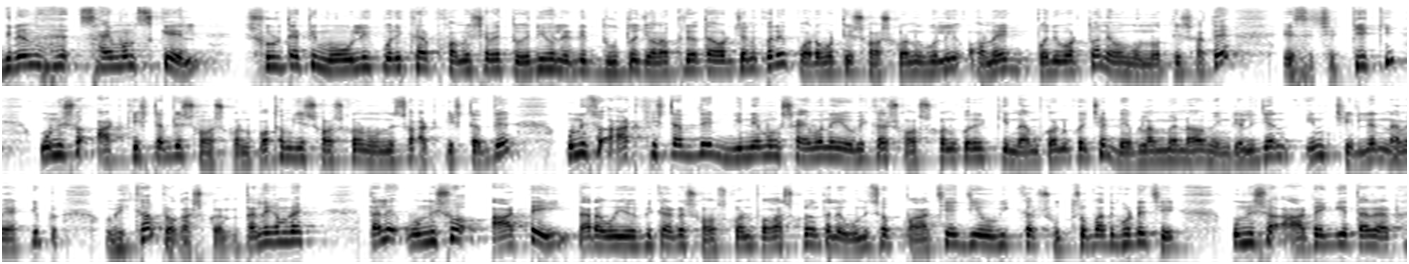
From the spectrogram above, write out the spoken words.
বিনা সাইমন স্কেল শুরুতে একটি মৌলিক পরীক্ষার ফর্ম হিসেবে তৈরি হলে এটি দ্রুত জনপ্রিয়তা অর্জন করে পরবর্তী সংস্করণগুলি অনেক পরিবর্তন এবং উন্নতির সাথে এসেছে। কী কী? উনিশশো আট খ্রিস্টাব্দের সংস্করণ। প্রথম যে সংস্করণ উনিশশো আট খ্রিস্টাব্দে, উনিশশো আট খ্রিস্টাব্দে বিন এবং সাইমন এই অভিজ্ঞার সংস্করণ করে কী নামকরণ করেছে? Development of intelligence in children নামে একটি অভিজ্ঞা প্রকাশ করেন। তাহলে আমরা তাহলে উনিশশো আটেই তারা ওই অভিজ্ঞার সংস্করণ প্রকাশ করেন। তাহলে উনিশশো পাঁচে যে অভিজ্ঞার সূত্রপাত ঘটেছে, উনিশশো আটে গিয়ে তার একটা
